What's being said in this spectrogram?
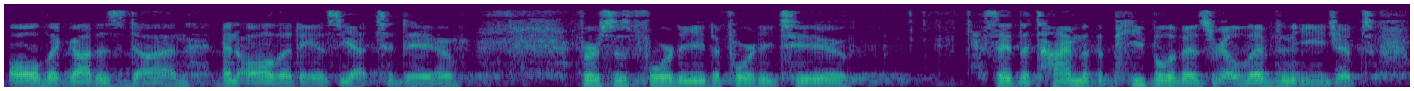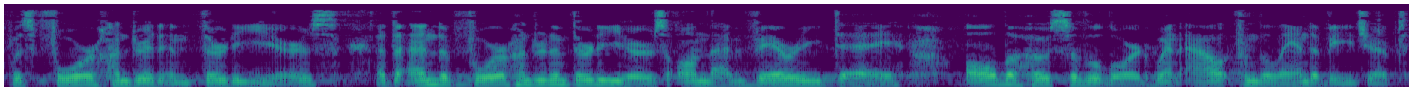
all that God has done and all that He has yet to do. Verses 40 to 42 say the time that the people of Israel lived in Egypt was 430 years. At the end of 430 years, on that very day, all the hosts of the Lord went out from the land of Egypt.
